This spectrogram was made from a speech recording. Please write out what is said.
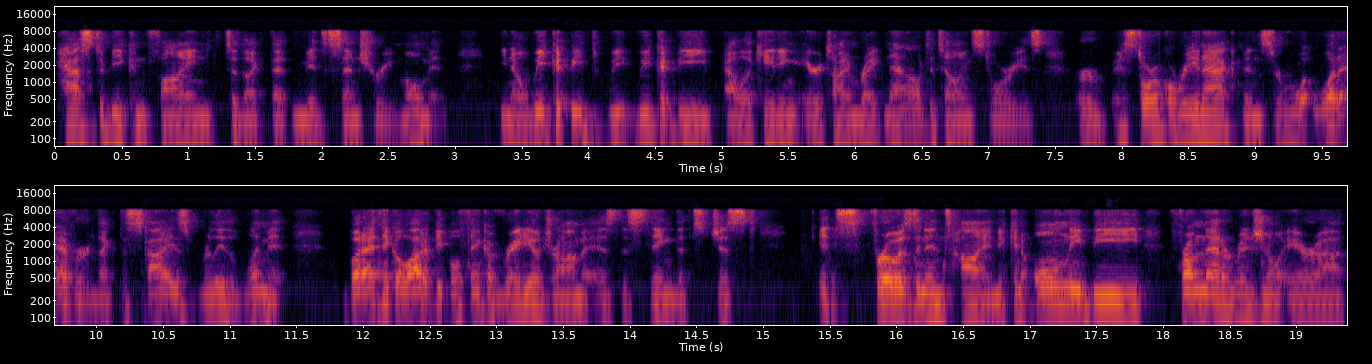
has to be confined to like that mid-century moment you know we could be we, we could be allocating airtime right now to telling stories or historical reenactments or wh- whatever like the sky is really the limit but i think a lot of people think of radio drama as this thing that's just it's frozen in time it can only be from that original era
